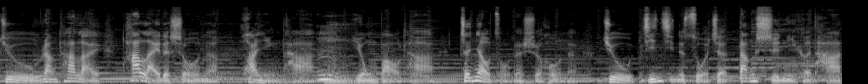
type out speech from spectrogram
就让他来。他来的时候呢，欢迎他，嗯拥抱他。真要走的时候呢，就紧紧的锁着当时你和他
